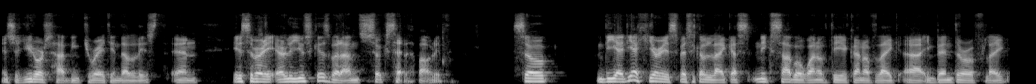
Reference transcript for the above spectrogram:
And so users have been curating that list. And it is a very early use case, but I'm so excited about it. So the idea here is basically like as Nick Szabo, one of the kind of like uh, inventor of like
